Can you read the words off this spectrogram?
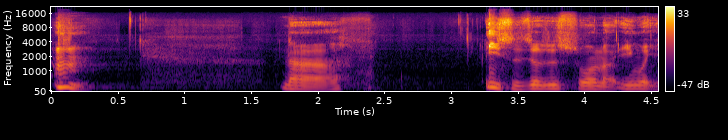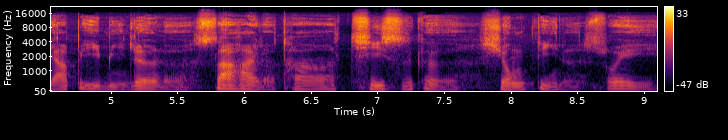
那意思就是说呢，因为亚比米勒呢杀害了他七十个兄弟呢，所以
